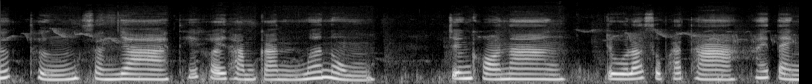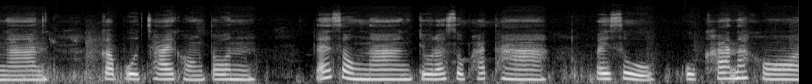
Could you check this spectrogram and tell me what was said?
นึกถึงสัญญาที่เคยทำกันเมื่อหนุ่ม จึงขอนางจุลสุพัทธาให้แต่งงานกับบุตรชายของตน และส่งนางจุลสุพัทธาไปสู่อุคานคร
